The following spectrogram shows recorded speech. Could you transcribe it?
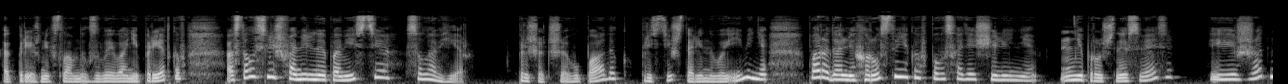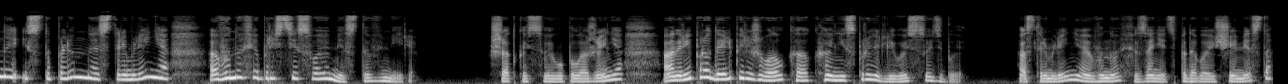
От прежних славных завоеваний предков осталось лишь фамильное поместье Соловьер, пришедшая в упадок, престиж старинного имени, пара дальних родственников по восходящей линии, непрочные связи и жадное иступленное стремление вновь обрести свое место в мире. Шаткость своего положения Анри Продель переживал как несправедливость судьбы, а стремление вновь занять подобающее место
